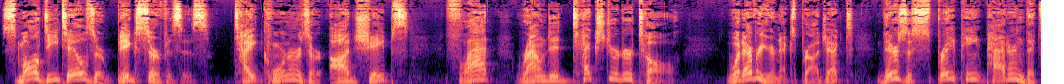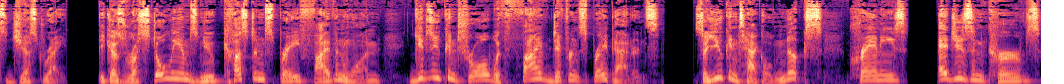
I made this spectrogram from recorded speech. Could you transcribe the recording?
Small details are big surfaces, tight corners are odd shapes, flat, rounded, textured, or tall. Whatever your next project, there's a spray paint pattern that's just right. Because Rust new Custom Spray 5 in 1 gives you control with five different spray patterns. So you can tackle nooks crannies, edges, and curves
